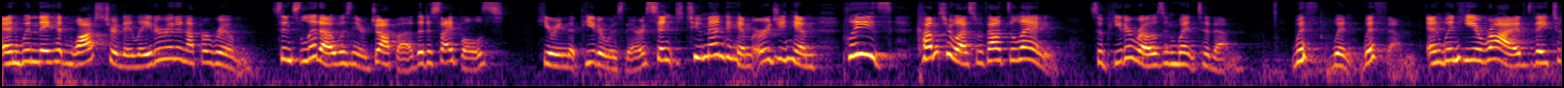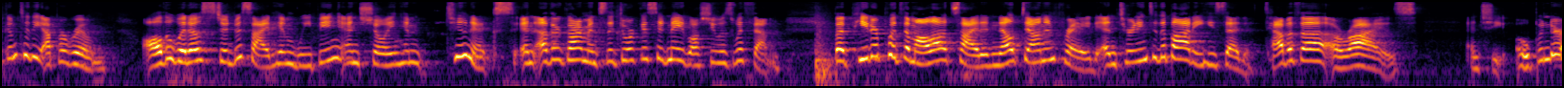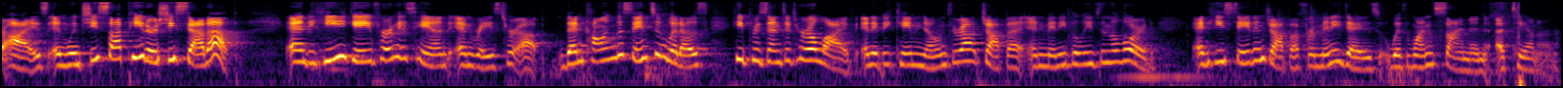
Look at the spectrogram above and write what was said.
And when they had washed her, they laid her in an upper room. Since Lydda was near Joppa, the disciples, hearing that Peter was there, sent two men to him, urging him, Please come to us without delay. So Peter rose and went to them, with, went with them. And when he arrived, they took him to the upper room. All the widows stood beside him, weeping and showing him tunics and other garments that Dorcas had made while she was with them. But Peter put them all outside and knelt down and prayed. And turning to the body, he said, Tabitha, arise. And she opened her eyes, and when she saw Peter, she sat up. And he gave her his hand and raised her up. Then, calling the saints and widows, he presented her alive, and it became known throughout Joppa, and many believed in the Lord. And he stayed in Joppa for many days with one Simon, a tanner.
